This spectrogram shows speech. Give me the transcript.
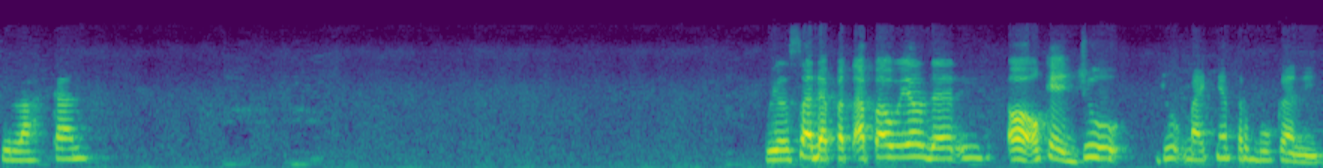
Silahkan. Wilsa dapat apa Will dari Oh oke okay. Ju Ju mic-nya terbuka nih.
